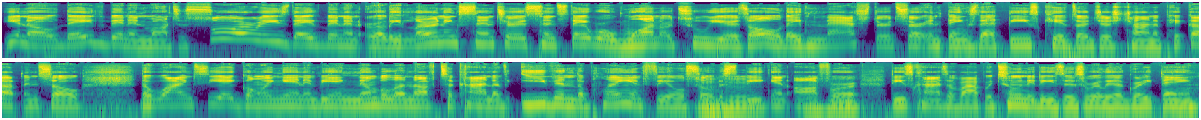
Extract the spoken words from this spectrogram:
you know, they've been in Montessori's, they've been in early learning centers since they were one or two years old. They've mastered certain things that these kids are just trying to pick up. And so the YMCA going in and being nimble enough to kind of even the playing field, so to mm-hmm. speak, and mm-hmm. offer these kinds of opportunities is really a great thing.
